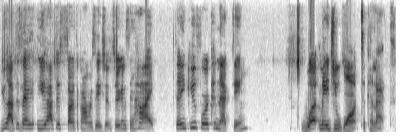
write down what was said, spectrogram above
you have to say. You have to start the conversation. So you're going to say, "Hi, thank you for connecting. What made you want to connect?"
